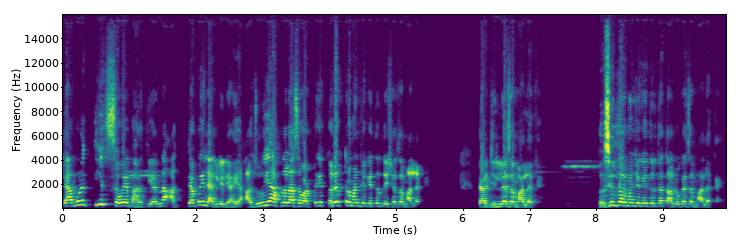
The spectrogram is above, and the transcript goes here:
त्यामुळे तीच सवय भारतीयांना अद्यापही लागलेली आहे. अजूनही आपल्याला असं वाटतं की कलेक्टर म्हणजे काहीतरी देशाचा मालक आहे. त्या जिल्ह्याचा मालक आहे. तहसीलदार म्हणजे काहीतरी त्या तालुक्याचा मालक आहे.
